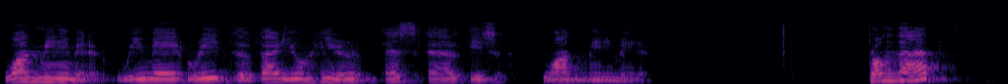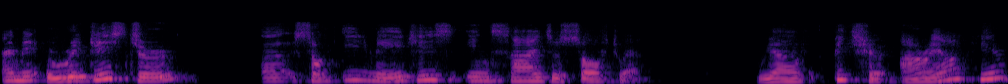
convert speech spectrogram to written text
one millimeter. We may read the value here, SL is one millimeter. From that, I may register uh, some images inside the software. We have picture area here.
